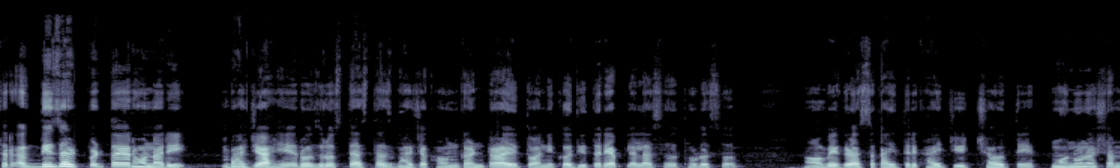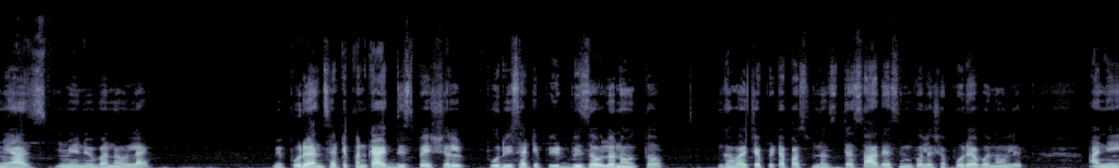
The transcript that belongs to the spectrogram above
तर अगदी झटपट तयार होणारी भाजी आहे. रोज रोज त्याच त्याच भाज्या खाऊन कंटाळा येतो आणि कधीतरी आपल्याला असं थोडंसं वेगळं असं काहीतरी खायची इच्छा होते. म्हणून अशा मी आज मेन्यू बनवला आहे मी पुऱ्यांसाठी पण काय अगदी स्पेशल पुरीसाठी पीठ भिजवलं नव्हतं. गव्हाच्या पिठापासूनच त्या साध्या सिंपल अशा पुऱ्या बनवलेत. आणि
